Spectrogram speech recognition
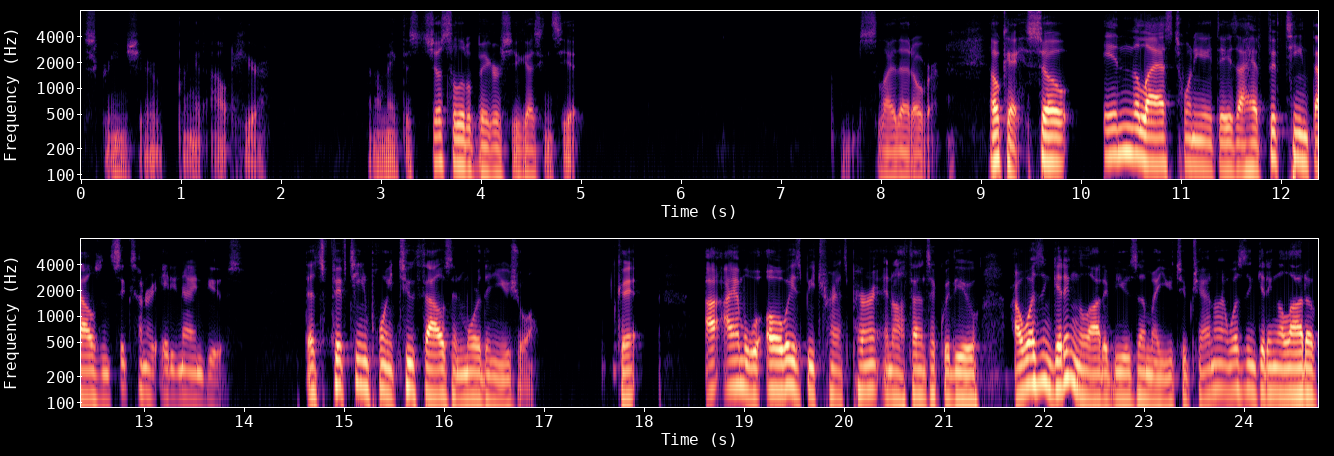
screen share, bring it out here. And I'll make this just a little bigger so you guys can see it. Slide that over. Okay, so in the last 28 days, I have 15,689 views. That's 15.2 thousand more than usual. Okay. I, I will always be transparent and authentic with you. I wasn't getting a lot of views on my YouTube channel. I wasn't getting a lot of,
